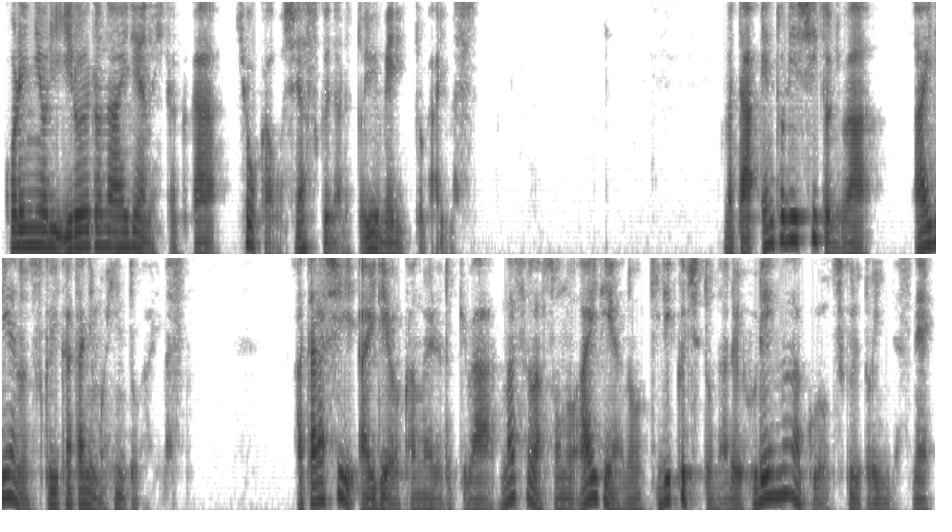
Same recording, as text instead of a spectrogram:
これによりいろいろなアイデアの比較が評価をしやすくなるというメリットがあります。また、エントリーシートには、アイデアの作り方にもヒントがあります。新しいアイデアを考えるときは、まずはそのアイデアの切り口となるフレームワークを作るといいんですね。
